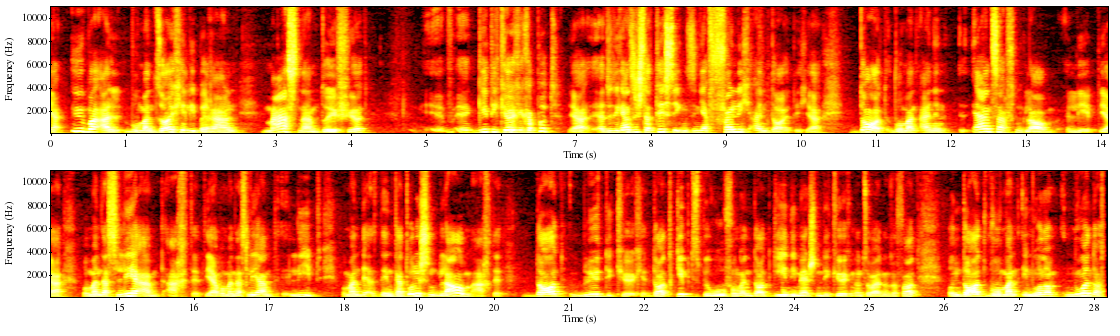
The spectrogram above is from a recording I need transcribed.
ja, überall, wo man solche liberalen Maßnahmen durchführt, geht die Kirche kaputt. Ja? Also die ganzen Statistiken sind ja völlig eindeutig. Ja? Dort, wo man einen ernsthaften Glauben lebt, ja? wo man das Lehramt achtet, ja? wo man das Lehramt liebt, wo man den katholischen Glauben achtet, dort blüht die Kirche. Dort gibt es Berufungen, dort gehen die Menschen in die Kirchen und so weiter und so fort. Und dort, wo man im Grunde nur noch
